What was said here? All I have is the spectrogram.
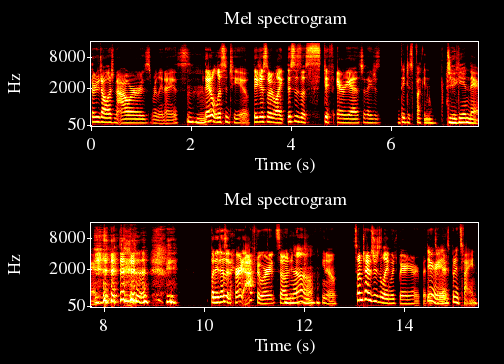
Thirty dollars an hour is really nice. Mhm. They don't listen to you. They just are like, this is a stiff area, so they just. They just fucking dig in there. but it doesn't hurt afterwards. So no, you know, sometimes there's a language barrier, but there is, okay. but it's fine.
